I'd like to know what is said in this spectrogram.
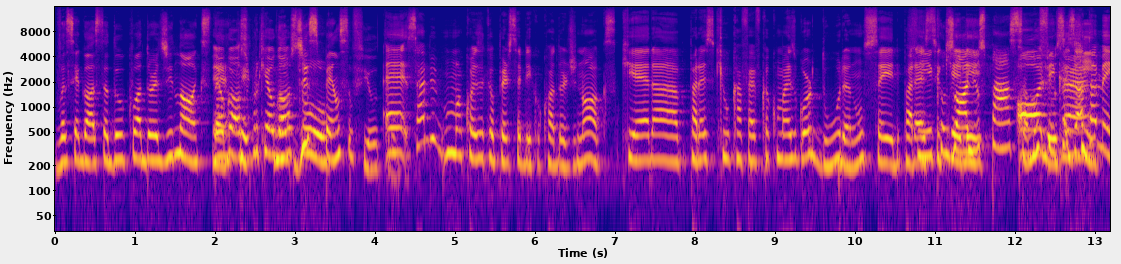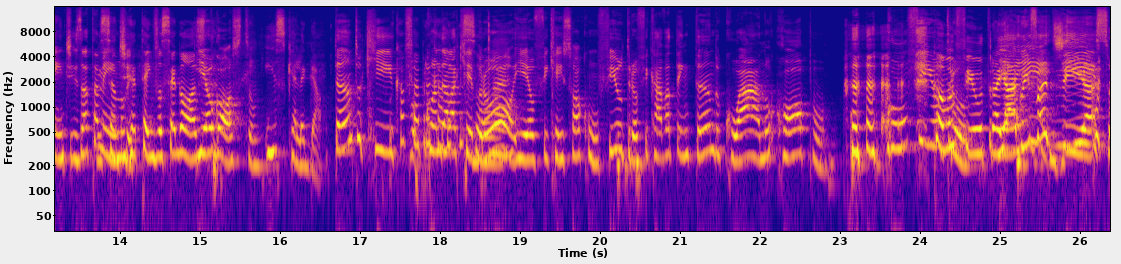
Você gosta do coador de inox, né? Eu gosto, Que porque eu gosto- Dispensa o filtro. É, sabe uma coisa que eu percebi com o coador de inox? Que era. Parece que o café fica com mais gordura. Não sei, ele parece Fica, que. os ele- olhos passam, não Olhos, fica exatamente, E exatamente. Você não retém, você gosta. E eu gosto. Isso que é legal. Tanto que O café pra quando ela pessoa, quebrou né? e eu fiquei só com o filtro, eu ficava tentando coar no copo com o filtro. Como filtro, e a água invadia. Isso.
